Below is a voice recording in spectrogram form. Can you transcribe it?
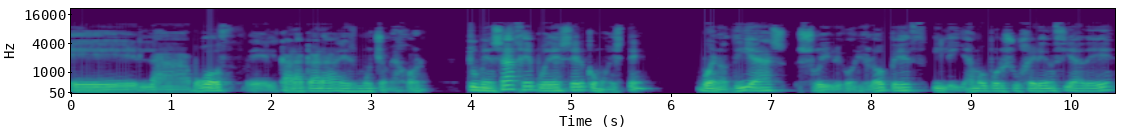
eh, la voz, el cara a cara, es mucho mejor. Tu mensaje puede ser como este. Buenos días, soy Gregorio López y le llamo por sugerencia de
